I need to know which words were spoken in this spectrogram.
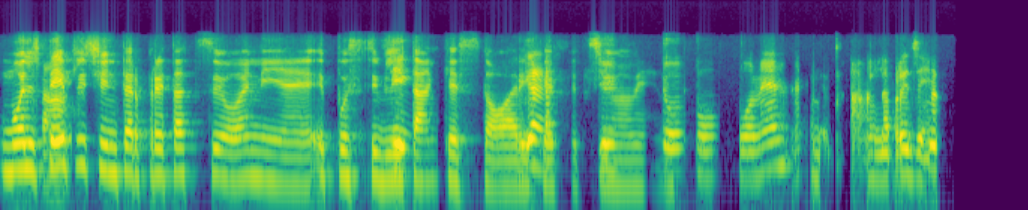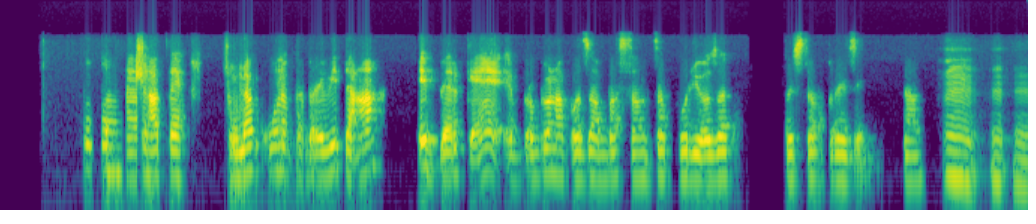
molteplici interpretazioni e, e possibilità sì. anche storiche, effettivamente. La presenza sulla lacuna per brevità e perché è proprio una cosa abbastanza curiosa questa presenza. Mm, mm, mm.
